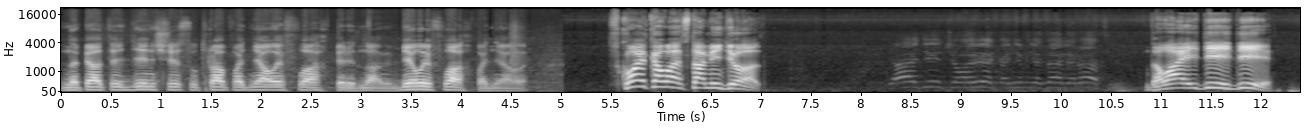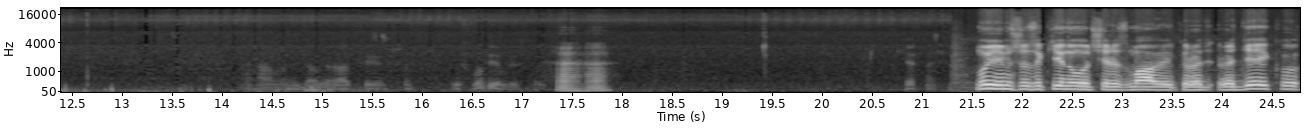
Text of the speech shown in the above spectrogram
на пятый день ще с утра подняли флаг перед нами. Белый флаг подняли. Сколько вас там идет? Давай иди, иди. Ага, вони дали рацію, що условия виставили. Ага. Ну, им же закинуло через Мавик рад- радейку,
